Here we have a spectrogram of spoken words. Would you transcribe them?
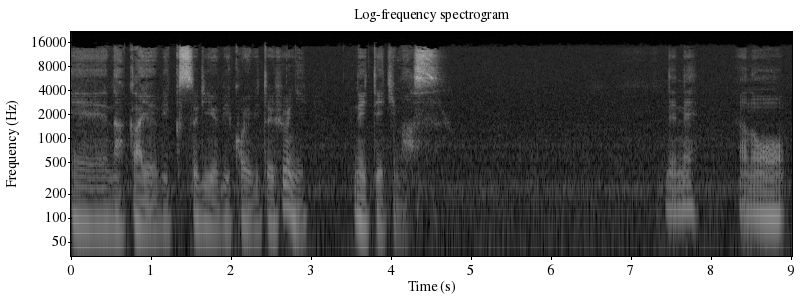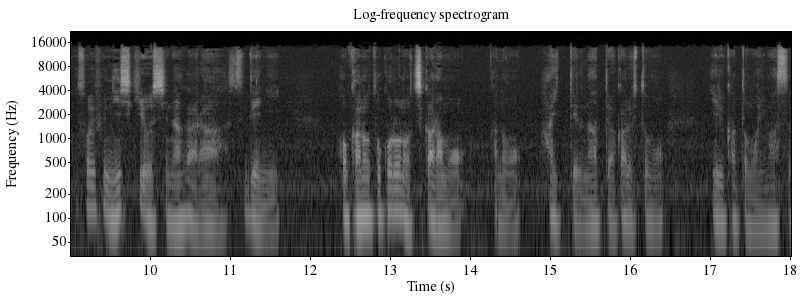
えー、中指薬指小指というふうに抜いていきます。でねあのそういうふうに意識をしながらすでに他のところの力もあの入ってるなって分かる人もいるかと思います、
